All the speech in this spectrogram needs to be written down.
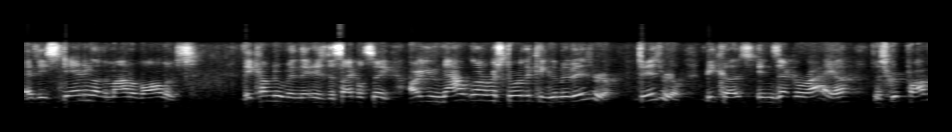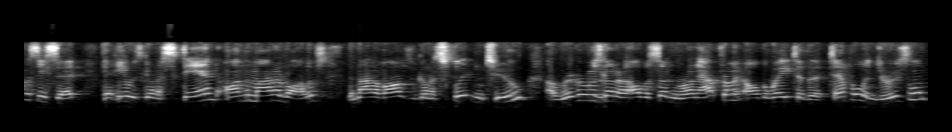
as he's standing on the Mount of Olives, they come to him and his disciples say, are you now going to restore the kingdom of Israel to Israel? Because in Zechariah, the script prophecy said that he was going to stand on the Mount of Olives. The Mount of Olives was going to split in two. A river was going to all of a sudden run out from it all the way to the temple in Jerusalem.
